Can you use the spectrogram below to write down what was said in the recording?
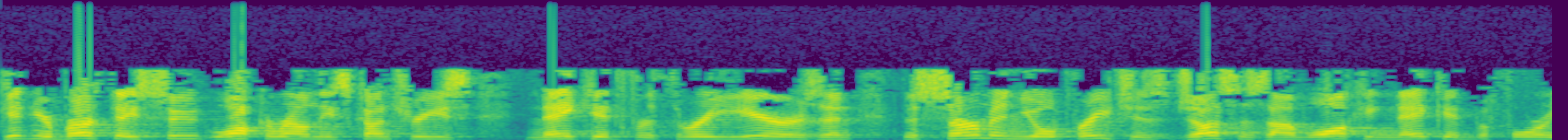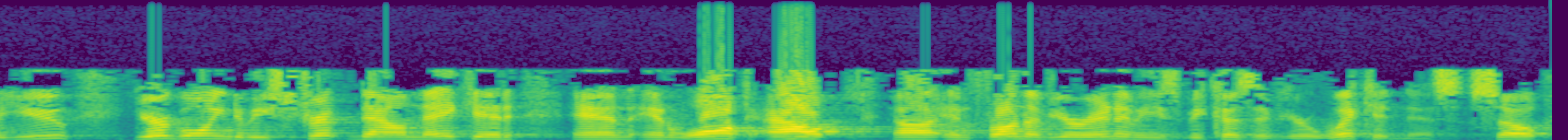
get in your birthday suit, walk around these countries naked for three years, and the sermon you'll preach is just as I'm walking naked before you, you're going to be stripped down naked and, and walk out uh, in front of your enemies because of your wickedness. So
